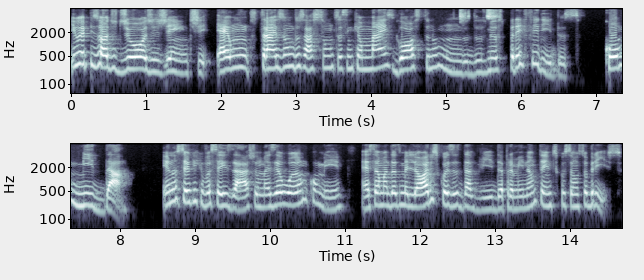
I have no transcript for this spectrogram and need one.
E o episódio de hoje, gente, é um traz um dos assuntos assim que eu mais gosto no mundo, dos meus preferidos, comida. Eu não sei o que, que vocês acham, mas eu amo comer. Essa é uma das melhores coisas da vida, para mim não tem discussão sobre isso.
